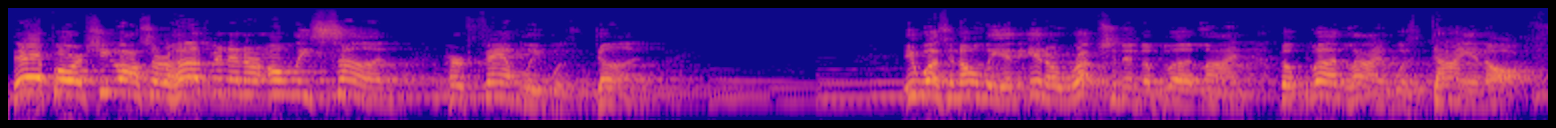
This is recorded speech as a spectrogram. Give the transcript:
Therefore, if she lost her husband and her only son, her family was done. It wasn't only an interruption in the bloodline, the bloodline was dying off.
